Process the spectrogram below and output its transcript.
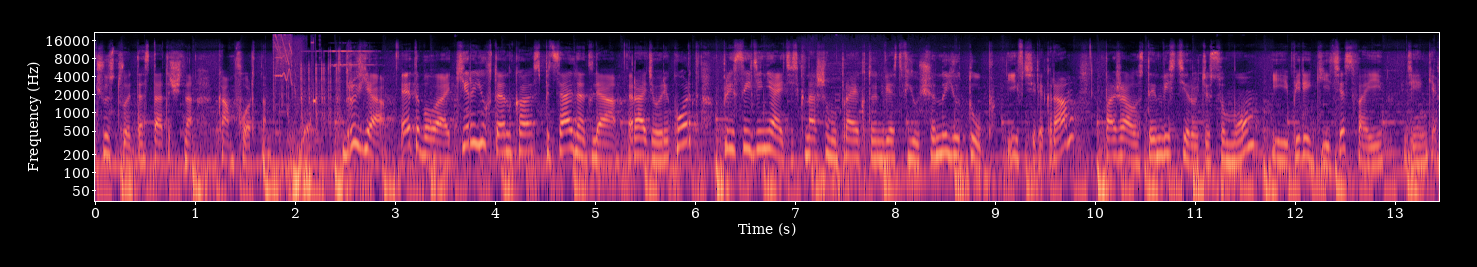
чувствует достаточно комфортно. Друзья, это была Кира Юхтенко специально для Радио Рекорд. Присоединяйтесь к нашему проекту Invest Future на YouTube и в Telegram. Пожалуйста, инвестируйте с умом и берегите свои деньги.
